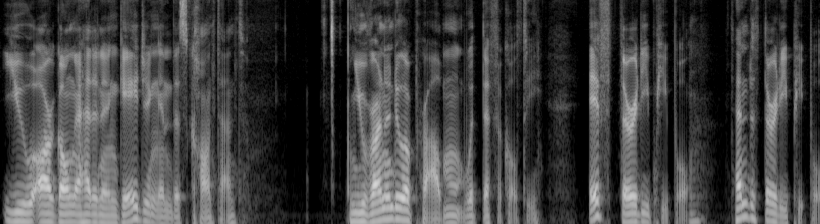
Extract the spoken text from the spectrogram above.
you are going ahead and engaging in this content. You run into a problem with difficulty. If 30 people, 10 to 30 people,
